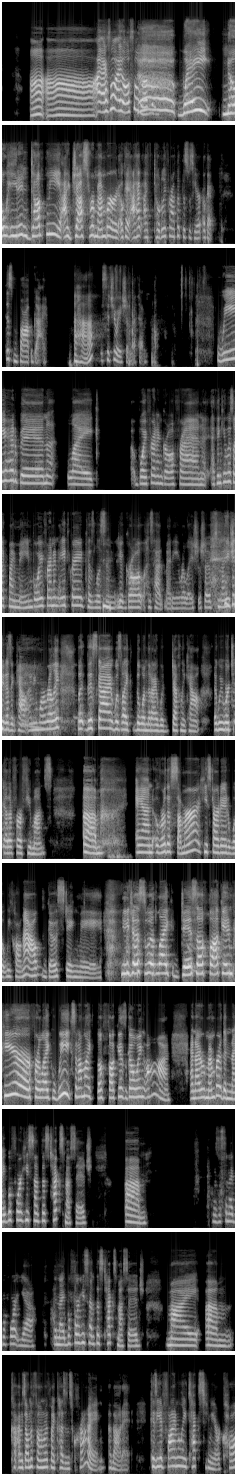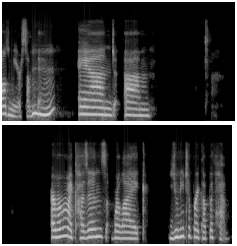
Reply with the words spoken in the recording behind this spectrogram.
Uh uh I also I also love it. Wait, no, he didn't dump me. I just remembered. Okay, I have I totally forgot that this was here. Okay, this Bob guy. Uh huh. the situation with him. We had been like boyfriend and girlfriend. I think he was like my main boyfriend in eighth grade because listen, your girl has had many relationships. Many she doesn't count anymore, really. But this guy was like the one that I would definitely count. Like we were together for a few months. Um and over the summer, he started what we call now ghosting me. He just would like dis a fucking peer for like weeks. And I'm like, the fuck is going on? And I remember the night before he sent this text message. Um, was this the night before? Yeah. The night before he sent this text message, my um I was on the phone with my cousins crying about it because he had finally texted me or called me or something. Mhm. And um I remember my cousins were like, you need to break up with him.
